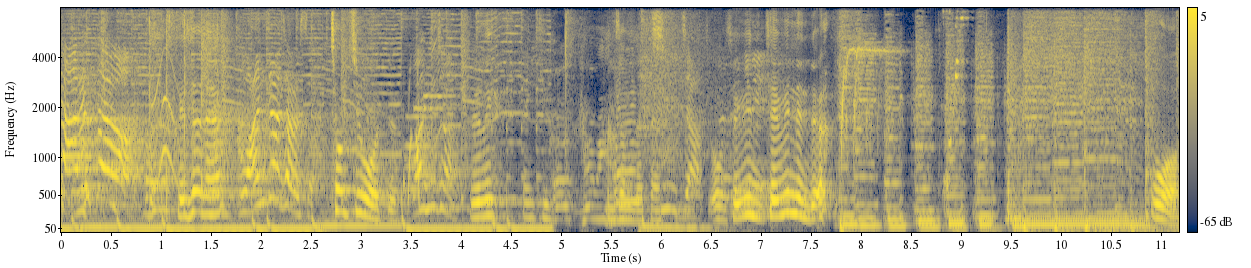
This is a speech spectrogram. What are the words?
잘했어요. 괜찮아요? 완전 잘했어. 처음 치고 어때요? 완전. Really? Thank you. 감사합니다. 진짜. 오, 재밌, 재밌는데요? 우와,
